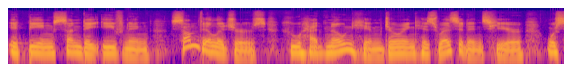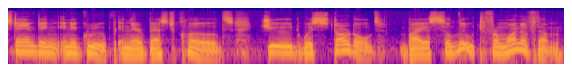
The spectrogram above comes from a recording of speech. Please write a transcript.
It being Sunday evening, some villagers who had known him during his residence here were standing in a group in their best clothes. Jude was startled by a salute from one of them.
